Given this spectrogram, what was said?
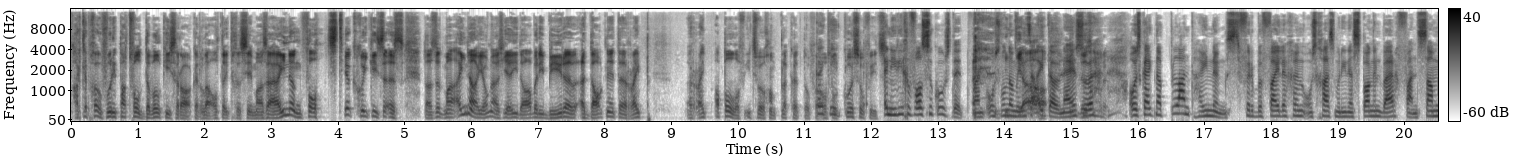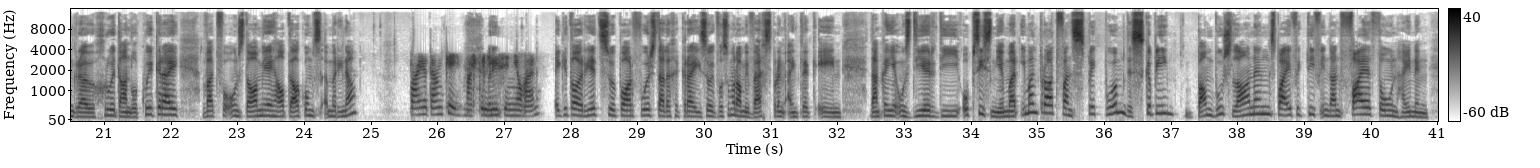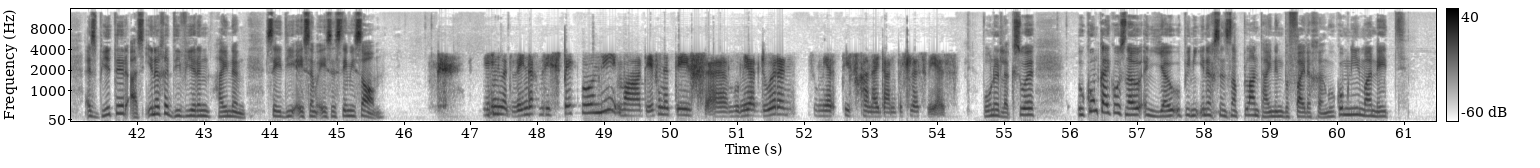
Hardloop gou voor die pad vol dubbeltjies raak, het hulle altyd gesê, maar as 'n heining vol steekgoedjies is, dan is dit maar eina jong as jy daar by die bure 'n dalk net 'n ryp 'n ryp appel of iets wou gaan pluk het of 'n appelkoos of iets. In hierdie geval soek ons dit want ons wil nou mense ja, uithou, né? So ons kyk na plantheininge vir beveiliging. Ons gas Marina Spangenberg van Samgrow Groothandel Kwekery wat vir ons daarmee help. Welkom Marina. Baie dankie, Martelies en Johan. Ek het al reeds so 'n paar voorstelle gekry, so ek wil sommer daarmee wegspring eintlik en dan kan jy ons deur die opsies neem, maar iemand praat van spekboom, dis skippie, bamboeslaning, baie effektief en dan firethorn heining is beter as enige diewering heining, sê die SMS stem mee saam. Nie noodwendig met die spekboom nie, maar definitief uh, hoe meer doring, hoe meer tief gaan hy dan beslis wees. Wonderlik. So hoekom kyk ons nou in jou opinie enigstens na plantheining beveiliging? Hoekom nie maar net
